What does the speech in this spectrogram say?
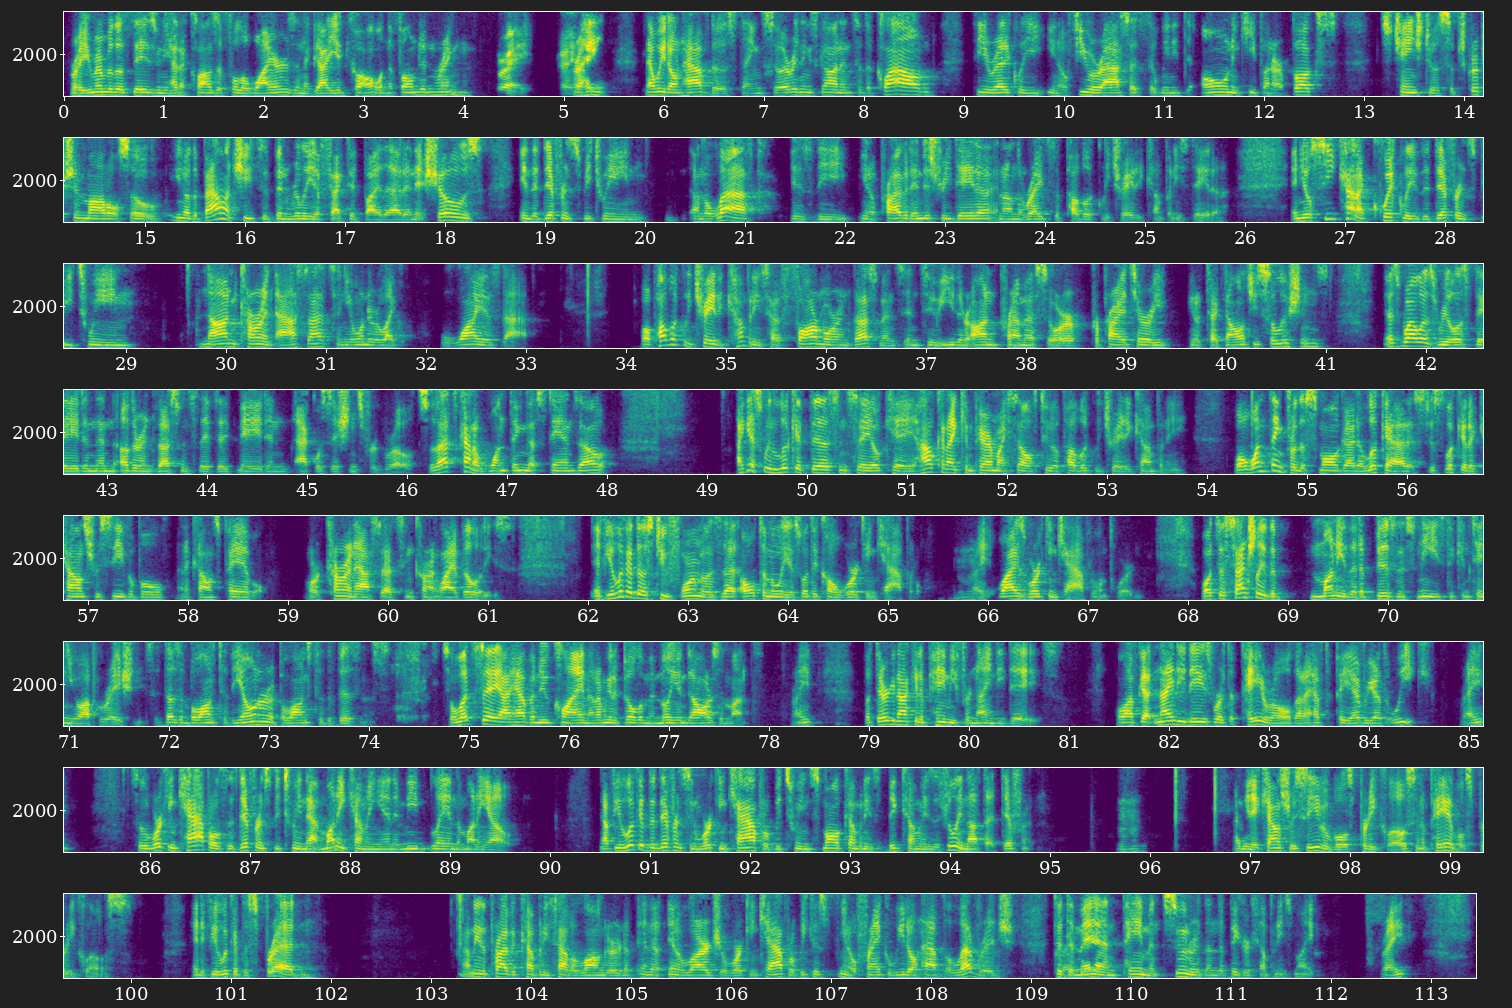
right? You remember those days when you had a closet full of wires and a guy you'd call when the phone didn't ring? Right, right. Right. Now we don't have those things. So everything's gone into the cloud theoretically, you know, fewer assets that we need to own and keep on our books. It's changed to a subscription model. So, you know, the balance sheets have been really affected by that. And it shows in the difference between on the left is the, you know, private industry data and on the right is the publicly traded companies data. And you'll see kind of quickly the difference between non-current assets and you wonder like, why is that? While publicly traded companies have far more investments into either on-premise or proprietary, you know, technology solutions, as well as real estate and then other investments they've made in acquisitions for growth. So that's kind of one thing that stands out. I guess we look at this and say, okay, how can I compare myself to a publicly traded company? Well, one thing for the small guy to look at is just look at accounts receivable and accounts payable or current assets and current liabilities if you look at those two formulas, that ultimately is what they call working capital, mm-hmm. right? Why is working capital important? Well, it's essentially the money that a business needs to continue operations. It doesn't belong to the owner, it belongs to the business. So let's say I have a new client and I'm going to bill them a million dollars a month, right? But they're not going to pay me for 90 days. Well, I've got 90 days worth of payroll that I have to pay every other week, right? So the working capital is the difference between that money coming in and me laying the money out. Now, if you look at the difference in working capital between small companies and big companies, it's really not that different. Mm-hmm. I mean, accounts receivable is pretty close and a payable is pretty close. And if you look at the spread, I mean, the private companies have a longer and a, and a, and a larger working capital because, you know, frankly, we don't have the leverage to right. demand payment sooner than the bigger companies might, right?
